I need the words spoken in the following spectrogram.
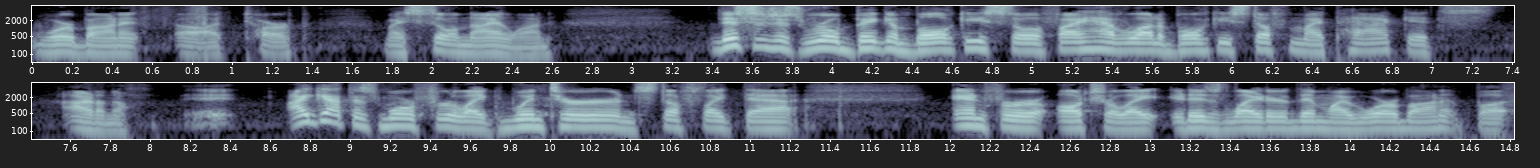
War Bonnet tarp, my silnylon. This is just real big and bulky, so if I have a lot of bulky stuff in my pack, it's, I don't know. It, I got this more for like winter and stuff like that. And for ultralight, it is lighter than my Warbonnet, but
